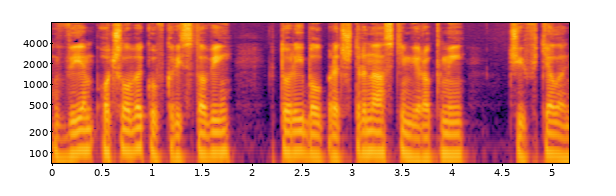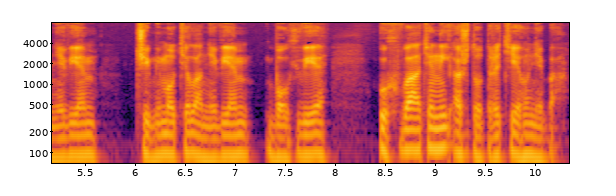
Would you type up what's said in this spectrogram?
Viem o človeku v Kristovi, ktorý bol pred 14 rokmi, či v tele neviem, či mimo tela neviem, Boh vie, uchvátený až do tretieho neba.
